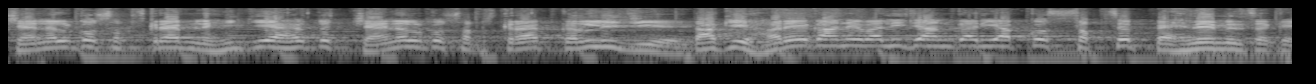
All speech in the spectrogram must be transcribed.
चैनल को सब्सक्राइब नहीं किया है तो चैनल को सब्सक्राइब सब्सक्राइब कर लीजिए, ताकि हर एक आने वाली जानकारी आपको सबसे पहले मिल सके।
